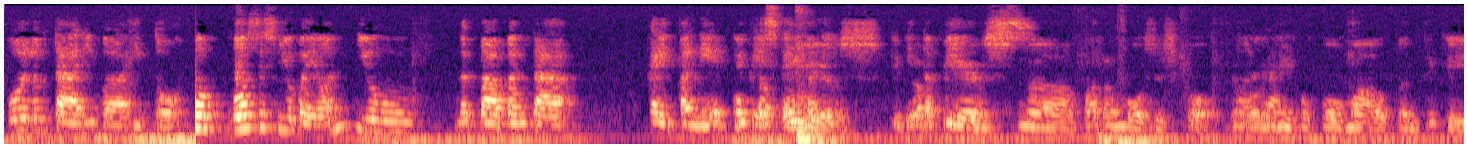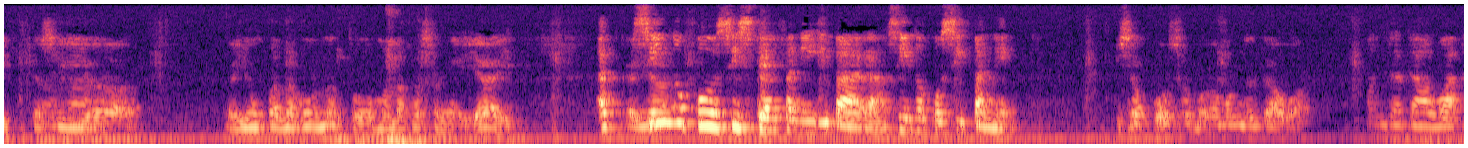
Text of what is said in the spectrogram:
voluntary ba ito? So, boses nyo ba yon Yung nagbabanta kay Pane o kay Stephanie? appears, it, It appears appears. na parang boses ko. Pero Alright. hindi ko po ma-authenticate kasi ah, ngayong panahon na to, malakas ang AI. At Kaya- sino po si Stephanie Ibarra? Sino po si Pane? Isa po sa mga manggagawa. Manggagawa.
